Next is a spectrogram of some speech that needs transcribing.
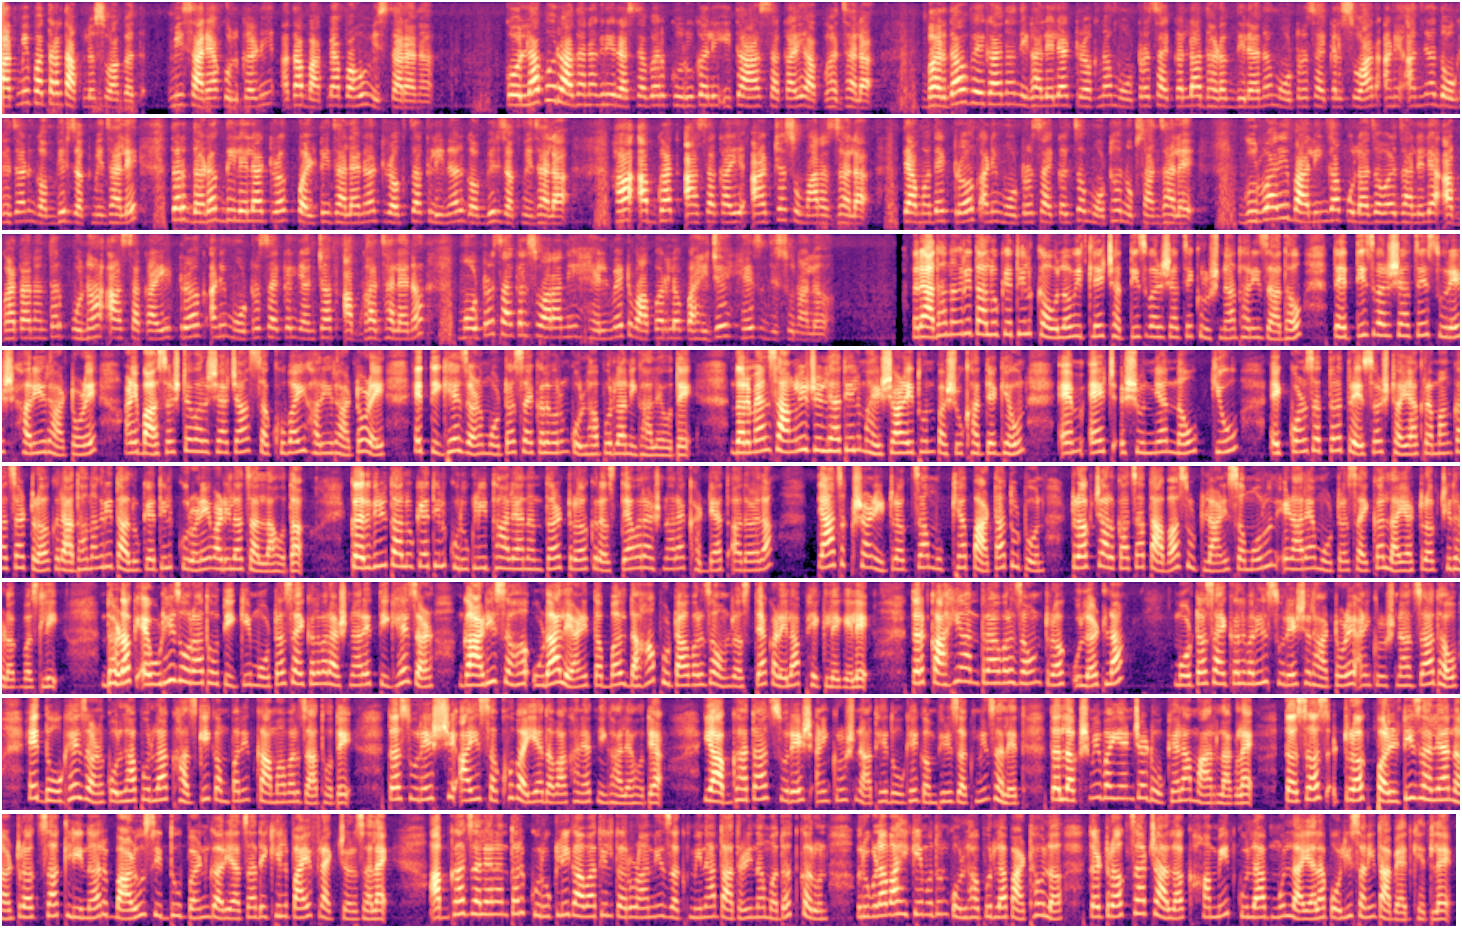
बातमीपत्रात आपलं स्वागत. मी साऱ्या कुलकर्णी. आता बातम्या पाहू विस्तारानं. कोल्हापूर राधानगरी रस्त्यावर कुरुकली इथं आज सकाळी अपघात झाला. भरधाव वेगानं निघालेल्या ट्रकनं मोटरसायकलला धडक दिल्यानं मोटरसायकल स्वार आणि अन्य दोघे जण गंभीर जखमी झाले. तर धडक दिलेला ट्रक पलटी झाल्यानं ट्रकचा क्लीनर गंभीर जखमी झाला. हा अपघात आज सकाळी आठच्या सुमारास झाला. त्यामध्ये ट्रक आणि मोटरसायकलचं मोठं नुकसान झालंय. गुरुवारी बालिंगा पुलाजवळ झालेल्या अपघातानंतर पुन्हा आज सकाळी ट्रक आणि मोटरसायकल यांच्यात अपघात झाल्यानं मोटरसायकल स्वारांनी हेल्मेट वापरलं पाहिजे हेच दिसून आलं. राधानगरी तालुक्यातील कौलव इथले छत्तीस वर्षाचे कृष्णाथ हरी जाधव तेहतीस वर्षाचे सुरेश हरी राठोळे आणि बासष्ट वर्षाच्या सखुबाई हरी राठोळे हे तिघे जण मोटरसायकलवरून कोल्हापूरला निघाले होते. दरम्यान सांगली जिल्ह्यातील म्हैशाळ येथून पशुखाद्य घेऊन एम एच शून्य नऊ क्यू एकोणसत्तर त्रेसष्ट या क्रमांकाचा ट्रक राधानगरी तालुक्यातील कुरणेवाडीला चालला होता. करवीर तालुक्यातील कुरुकली इथं आल्यानंतर ट्रक रस्त्यावर असणाऱ्या खड्ड्यात आदळला. त्याच क्षणी ट्रकचा मुख्य पाटा तुटून ट्रक चालकाचा ताबा सुटला आणि समोरून येणाऱ्या मोटरसायकलला या ट्रकची धडक बसली. धडक एवढी जोरात होती की मोटरसायकलवर असणारे तिघे जण गाडीसह उडाले आणि तब्बल दहा फुटावर जाऊन रस्त्याकडेला फेकले गेले. तर काही अंतरावर जाऊन ट्रक उलटला मोटरसायकलवरील सुरेश राठोळे आणि कृष्णा जाधव हे दोघे जण कोल्हापूरला खासगी कंपनीत कामावर जात होते. तर सुरेशची आई सखुबाई या दवाखान्यात निघाल्या होत्या. या अपघातात सुरेश आणि कृष्णात हे दोघे गंभीर जखमी झालेत तर लक्ष्मीबाई यांच्या डोक्याला मार लागलाय. तसंच ट्रक पलटी झाल्यानं ट्रकचा क्लीनर बाळू सिद्धू बनगर याचा देखील पाय फ्रॅक्चर झालाय. अपघात झाल्यानंतर कुरुकली गावातील तरुणांनी जखमींना तातडीनं मदत करून रुग्णवाहिकेमधून कोल्हापूरला पाठवलं तर ट्रकचा चालक हमीद गुलाब मुल्ला याला पोलिसांनी ताब्यात घेतलंय.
